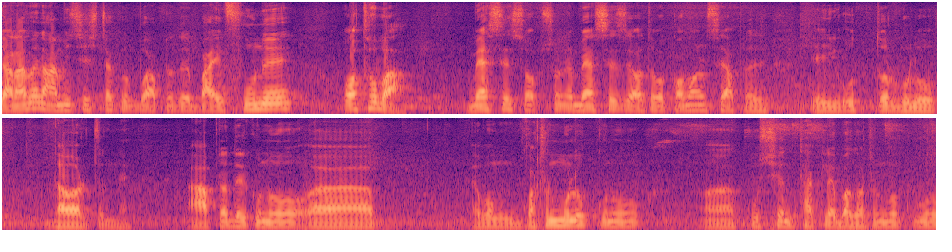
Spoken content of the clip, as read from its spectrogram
জানাবেন। আমি চেষ্টা করব আপনাদের বাই ফোনে অথবা মেসেজ অপশনে মেসেজে অথবা কমান্ডসে আপনাদের এই উত্তরগুলো দেওয়ার জন্যে। আপনাদের কোনো এবং গঠনমূলক কোনো কোশ্চেন থাকলে বা গঠনমূলক কোনো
